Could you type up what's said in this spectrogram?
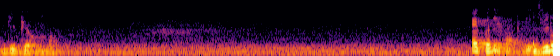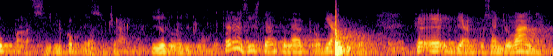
di piombo. Ecco di fatti svilupparsi il complesso giallo, ioduro di piombo. Però esiste anche un altro bianco, che è il bianco San Giovanni.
